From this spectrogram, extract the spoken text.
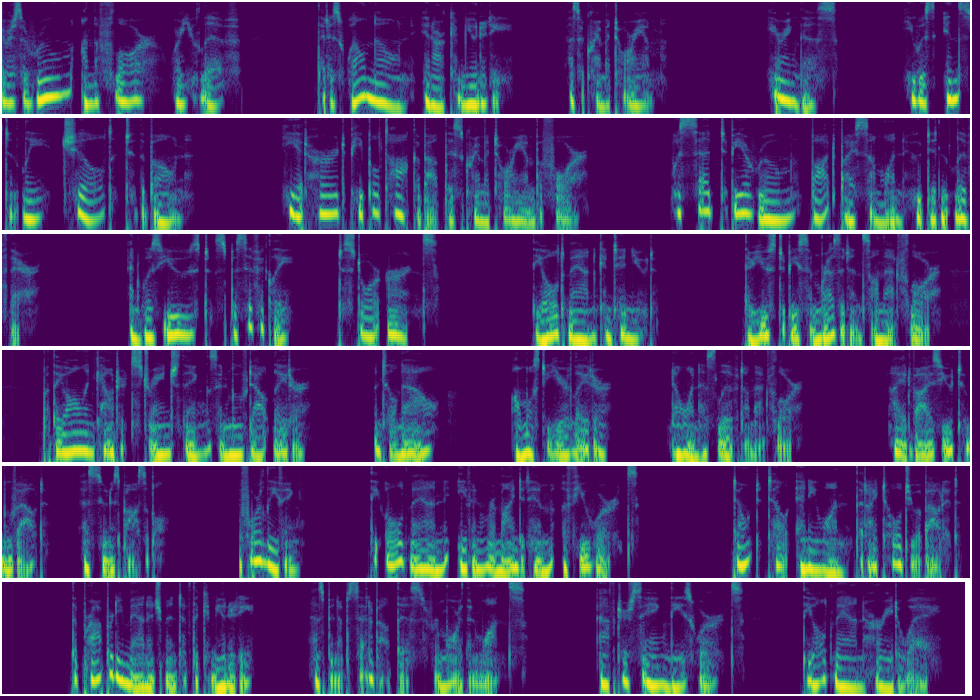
There is a room on the floor where you live that is well known in our community as a crematorium. Hearing this, he was instantly chilled to the bone. He had heard people talk about this crematorium before. It was said to be a room bought by someone who didn't live there and was used specifically to store urns. The old man continued. There used to be some residents on that floor, they all encountered strange things and moved out later. Until now, almost a year later, no one has lived on that floor. I advise you to move out as soon as possible. Before leaving, the old man even reminded him a few words. Don't tell anyone that I told you about it. The property management of the community has been upset about this for more than once. After saying these words, the old man hurried away.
